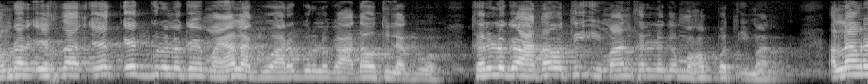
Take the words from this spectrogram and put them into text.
আমরা একদা, এক এক গুরু লগে মায়া লাগবো, আর এক গুরু লগে আদাওতি লাগবো। খেরু লগে আদাওতি ইমান খেরু লগে মহব্বত ইমান আল্লাহ আমরা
